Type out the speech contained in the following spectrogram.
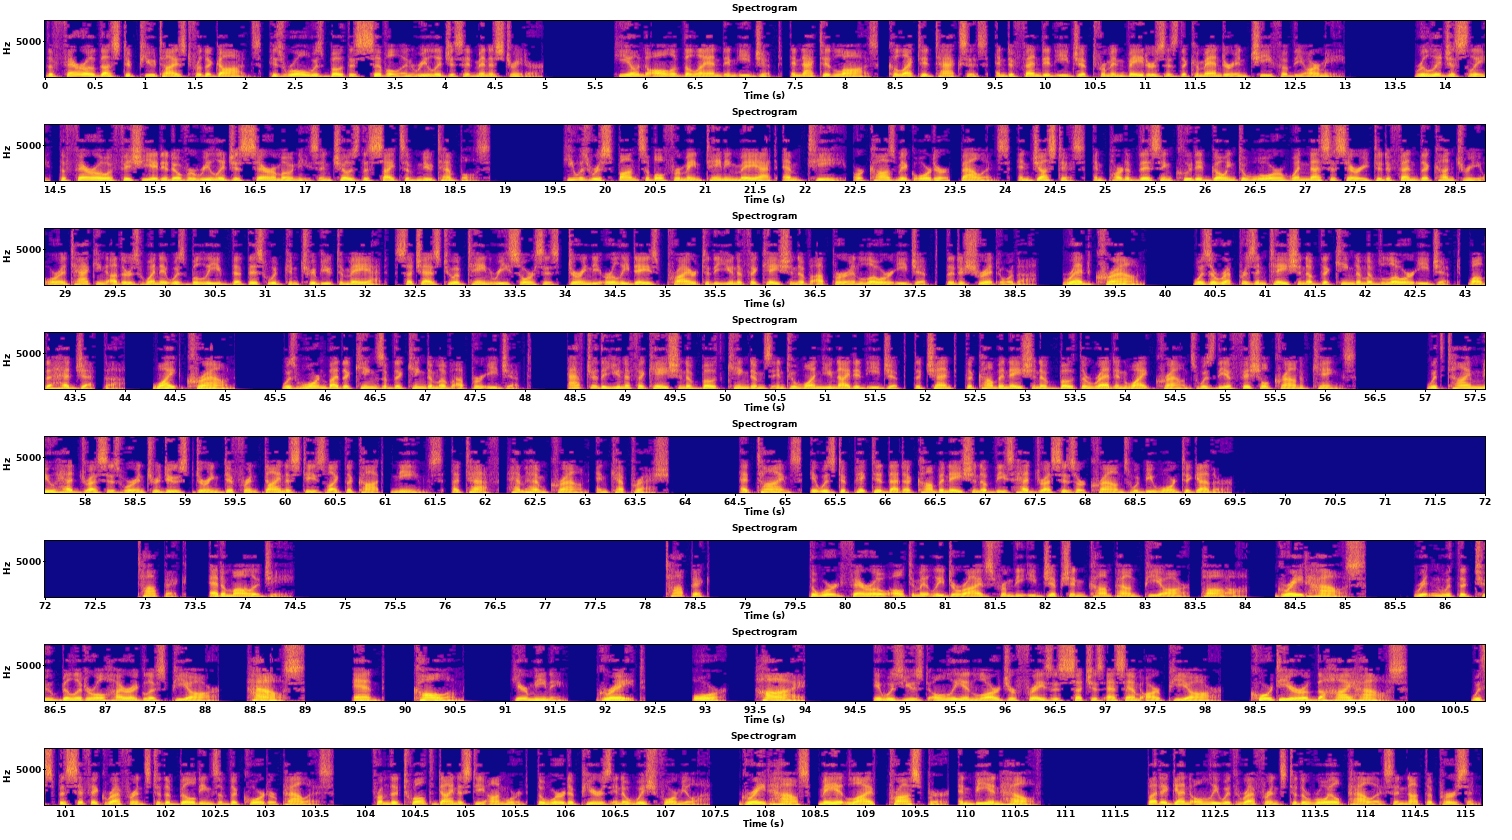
The pharaoh thus deputized for the gods, his role was both as civil and religious administrator. He owned all of the land in Egypt, enacted laws, collected taxes, and defended Egypt from invaders as the commander-in-chief of the army. Religiously, the pharaoh officiated over religious ceremonies and chose the sites of new temples. He was responsible for maintaining Maat MT, or cosmic order, balance, and justice, and part of this included going to war when necessary to defend the country or attacking others when it was believed that this would contribute to Maat, such as to obtain resources. During the early days prior to the unification of Upper and Lower Egypt, the Deshret or the Red Crown was a representation of the Kingdom of Lower Egypt, while the Hedjet, the White Crown, was worn by the kings of the Kingdom of Upper Egypt. After the unification of both kingdoms into one united Egypt, the Pschent, the combination of both the red and white crowns was the official crown of kings. With time new headdresses were introduced during different dynasties like the Khat, Nemes, Atef, Hemhem crown, and Khepresh. At times, it was depicted that a combination of these headdresses or crowns would be worn together. Etymology The word pharaoh ultimately derives from the Egyptian compound pr, pa, great house, written with the two biliteral hieroglyphs pr, house, and column, here meaning great or high. It was used only in larger phrases such as smrpr, courtier of the high house, with specific reference to the buildings of the court or palace. From the 12th dynasty onward, the word appears in a wish formula. Great house, may it live, prosper, and be in health." But again only with reference to the royal palace and not the person.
